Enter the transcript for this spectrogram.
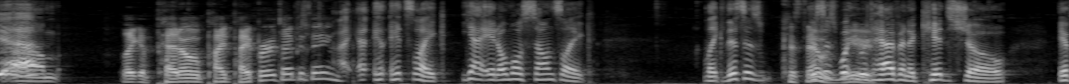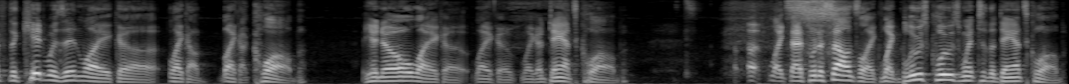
Yeah. Um Like a pedo Pied Piper type of thing. I, I- it's like yeah, it almost sounds like like this is 'Cause that this is what you would have in a kids show if the kid was in like a like a like a club. You know, like a like a like a dance club. Uh, like that's what it sounds like. Like Blues Clues went to the dance club.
